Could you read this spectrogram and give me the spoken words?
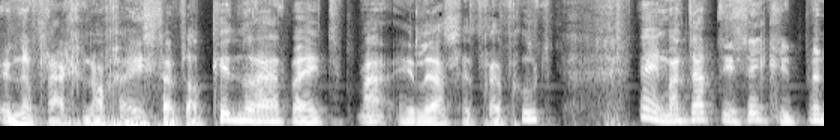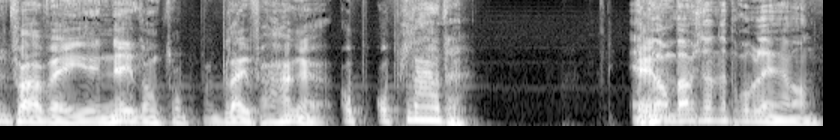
En dan vraag je nog, is dat wel kinderarbeid? Maar helaas, het gaat goed. Nee, maar dat is denk ik het punt waar wij in Nederland op blijven hangen. Op opladen. En, en waarom, is dat een probleem, man?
